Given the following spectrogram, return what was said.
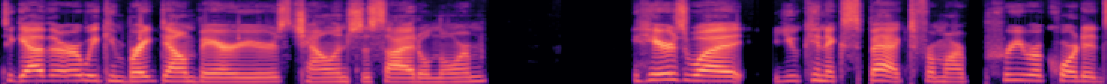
Together, we can break down barriers, challenge societal norms. Here's what you can expect from our pre recorded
